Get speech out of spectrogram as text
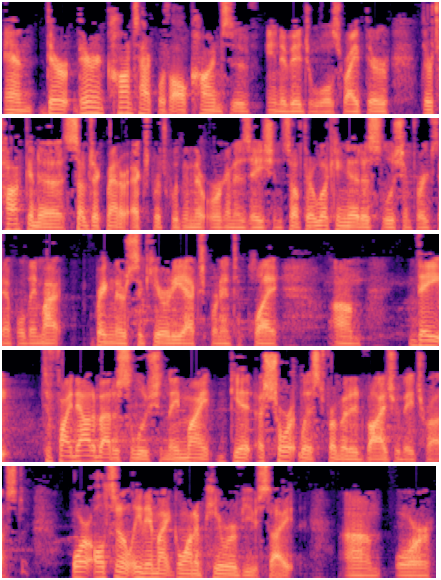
and they're they're in contact with all kinds of individuals, right? They're they're talking to subject matter experts within their organization. So if they're looking at a solution, for example, they might bring their security expert into play. Um, they to find out about a solution, they might get a short list from an advisor they trust, or ultimately they might go on a peer review site. Um, or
